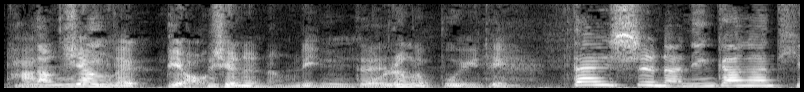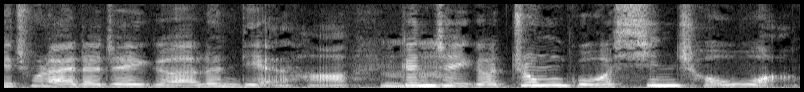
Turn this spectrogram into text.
他将来表现的能力。对我认为不一定。但是呢，您刚刚提出来的这个论点哈，嗯跟这个中国薪酬网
